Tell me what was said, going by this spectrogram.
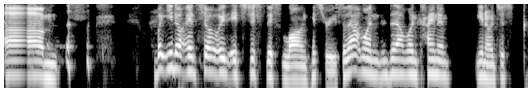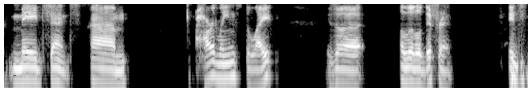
Um, but you know and so it, it's just this long history. So that one that one kind of you know just made sense. Um Harleen's delight is a a little different. It's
